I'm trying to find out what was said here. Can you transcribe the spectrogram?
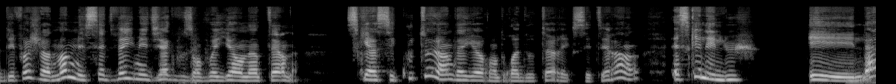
des fois je leur demande, mais cette veille média que vous envoyez en interne, ce qui est assez coûteux hein, d'ailleurs en droit d'auteur, etc., hein, est-ce qu'elle est lue? Et là,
